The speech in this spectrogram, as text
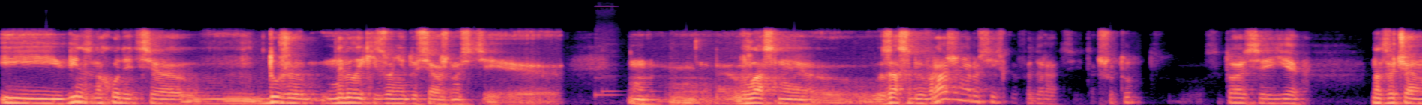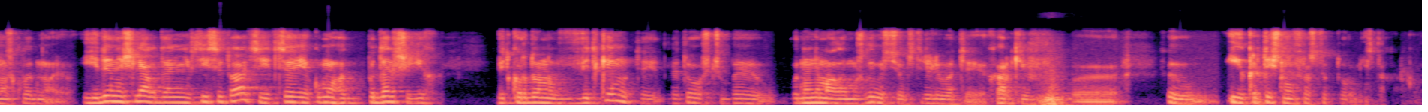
і він знаходиться в дуже невеликій зоні досяжності е, власне засобів враження Російської Федерації. Так що тут ситуація є надзвичайно складною. І єдиний шлях в даній в цій ситуації це якомога подальше їх від кордону відкинути для того, щоб вони не мали можливості обстрілювати Харків е, і критичну інфраструктуру міста Харкова.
